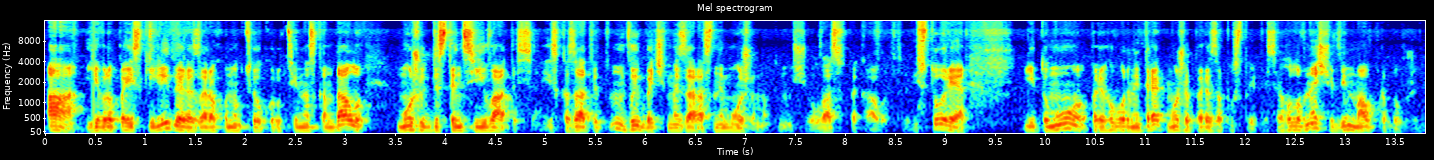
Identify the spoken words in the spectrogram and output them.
А європейські лідери за рахунок цього корупційного скандалу можуть дистанціюватися і сказати: ну вибач, ми зараз не можемо, тому що у вас така от історія, і тому переговорний трек може перезапуститися. Головне, щоб він мав продовження.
